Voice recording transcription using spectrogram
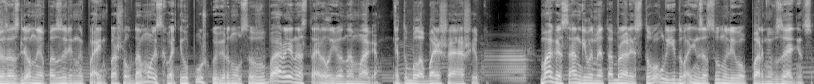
Разозленный опозоренный парень пошел домой, схватил пушку, вернулся в бар и наставил ее на мага. Это была большая ошибка. Мага с ангелами отобрали ствол и едва не засунули его парню в задницу.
